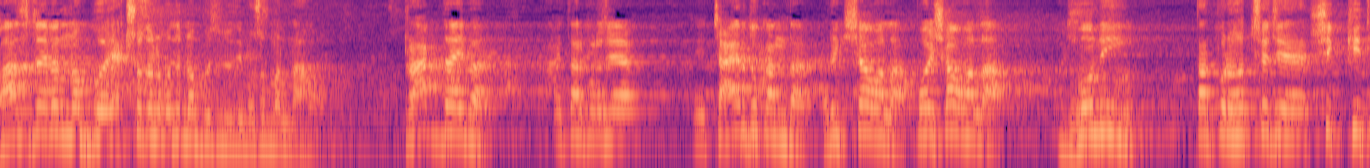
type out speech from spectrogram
বাস ড্রাইভার নব্বই, একশো জনের মধ্যে নব্বই জন যদি মুসলমান না হয়। ট্রাক ড্রাইভার তারপরে যে চায়ের দোকানদার রিক্সাওয়ালা পয়সাওয়ালা, ধনী, তারপরে হচ্ছে যে শিক্ষিত,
